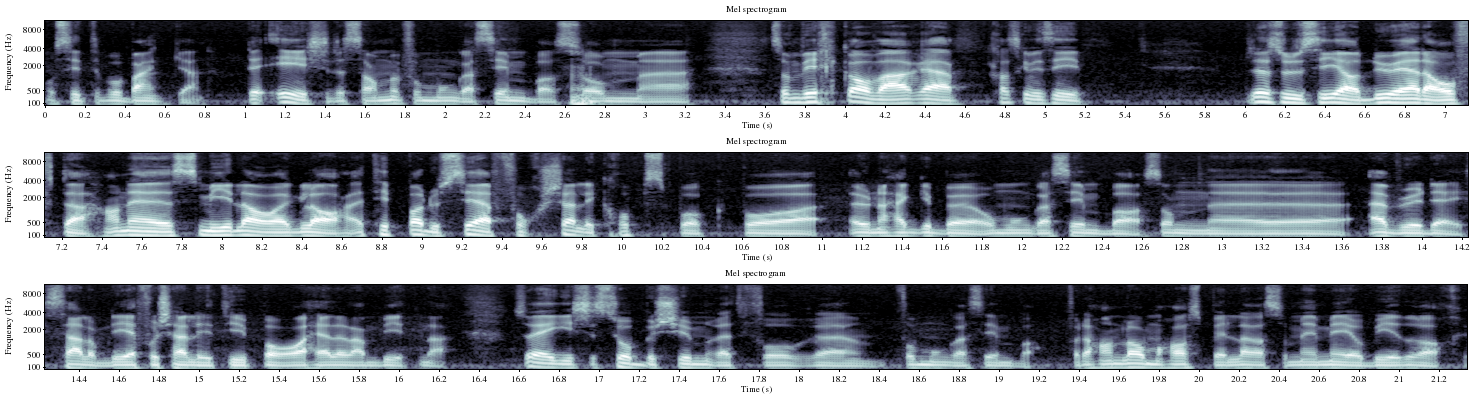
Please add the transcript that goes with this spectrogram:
å sitte på benken. Det er ikke det samme for Munga Simba, som, uh, som virker å være Hva skal vi si? Det som du sier, du er der ofte. Han er smiler og er glad. Jeg tipper du ser forskjellig kroppsspråk på Aune Heggebø og Munga Simba sånn uh, every selv om de er forskjellige typer og hele den biten der. Så er jeg ikke så bekymret for, uh, for Munga Simba. For det handler om å ha spillere som er med og bidrar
